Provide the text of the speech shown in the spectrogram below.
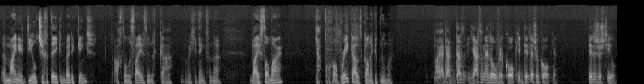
een minor dealtje getekend bij de Kings. 825k. Wat je denkt van nou, blijft al maar. Ja, toch wel breakout kan ik het noemen. Nou ja, dat, dat, je had het net over een koopje. Dit is een koopje. Dit is een stiel.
